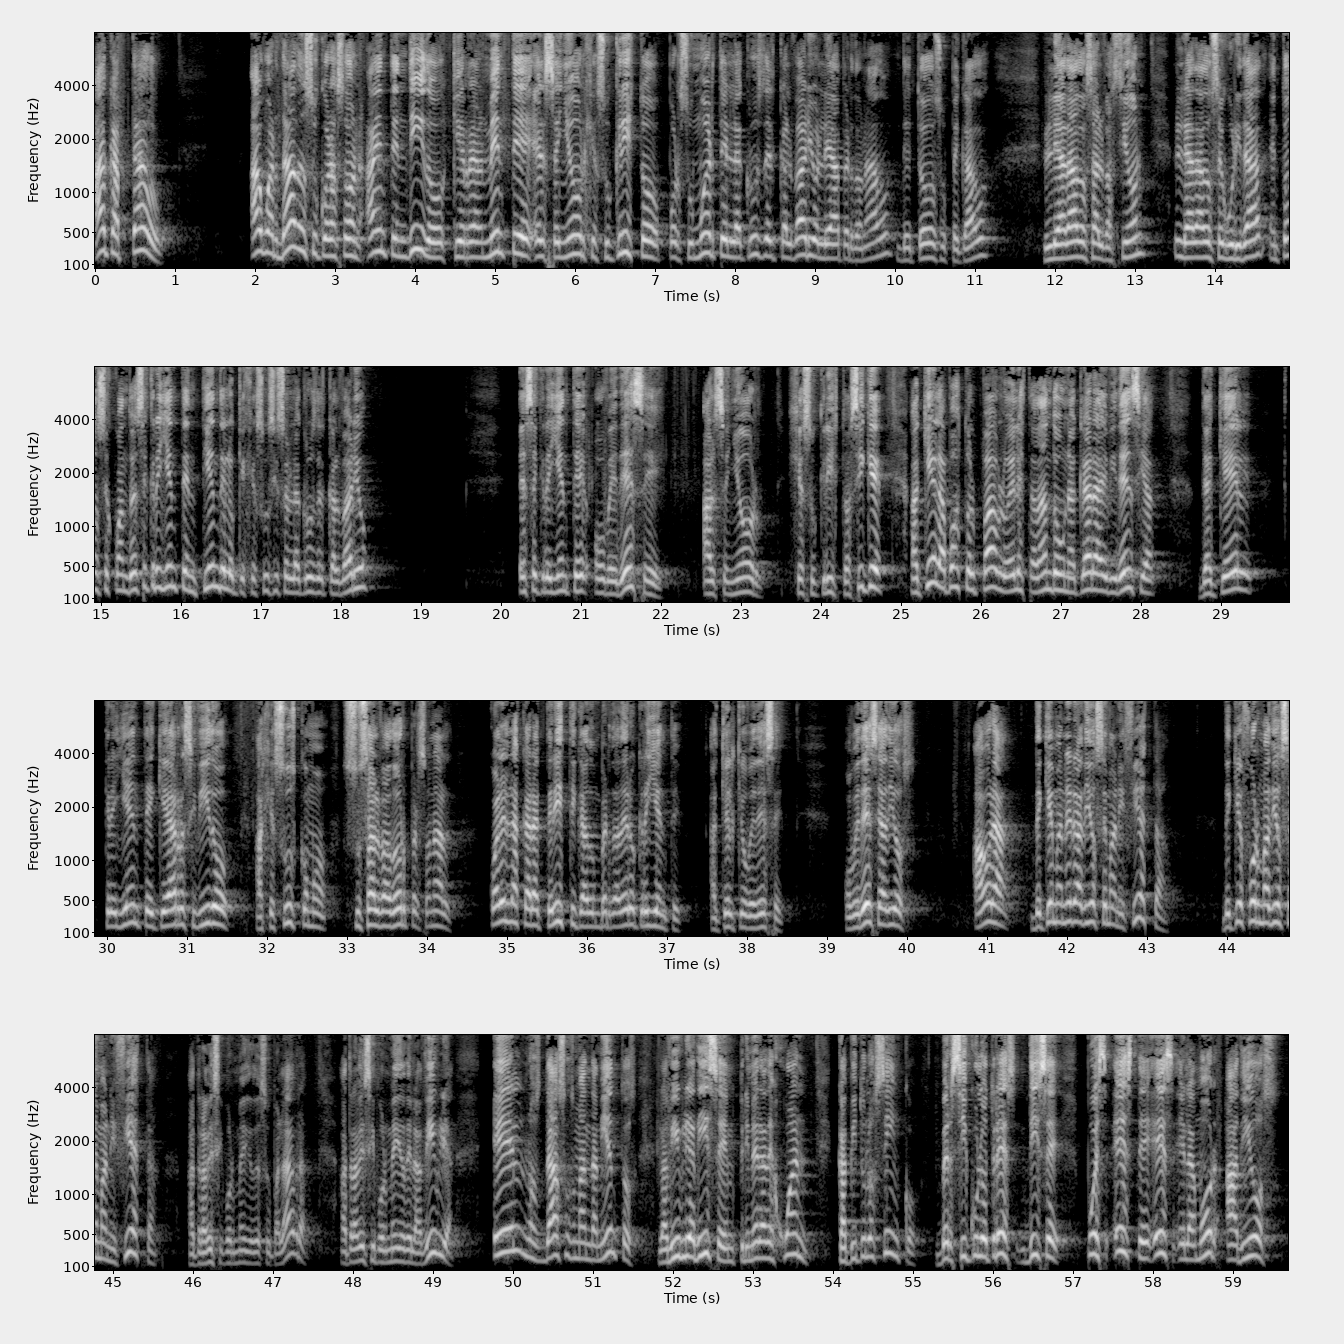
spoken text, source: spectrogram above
ha captado ha guardado en su corazón, ha entendido que realmente el Señor Jesucristo, por su muerte en la cruz del Calvario, le ha perdonado de todos sus pecados, le ha dado salvación, le ha dado seguridad. Entonces, cuando ese creyente entiende lo que Jesús hizo en la cruz del Calvario, ese creyente obedece al Señor Jesucristo. Así que aquí el apóstol Pablo, él está dando una clara evidencia de aquel creyente que ha recibido a Jesús como su Salvador personal. ¿Cuál es la característica de un verdadero creyente? Aquel que obedece. Obedece a Dios. Ahora, ¿de qué manera Dios se manifiesta? ¿De qué forma Dios se manifiesta? A través y por medio de su palabra, a través y por medio de la Biblia. Él nos da sus mandamientos. La Biblia dice en Primera de Juan, capítulo 5, versículo 3, dice, pues este es el amor a Dios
